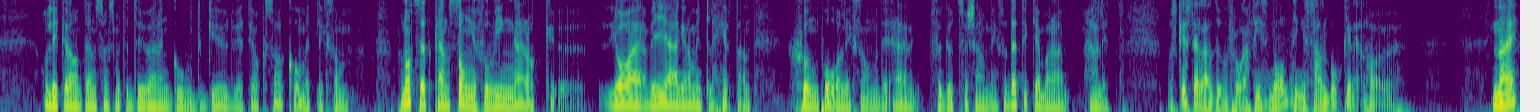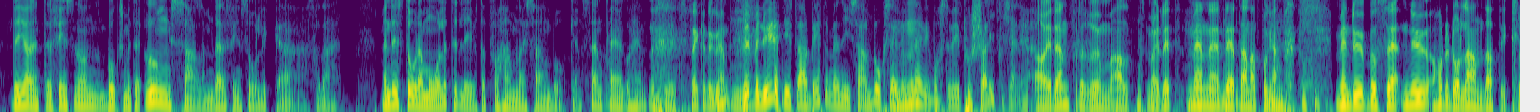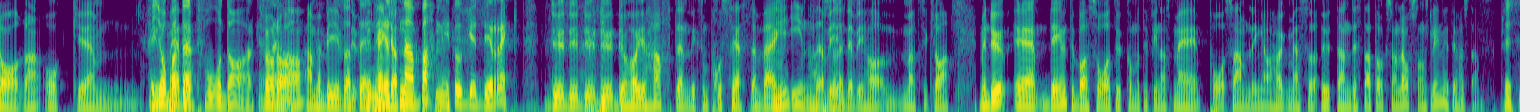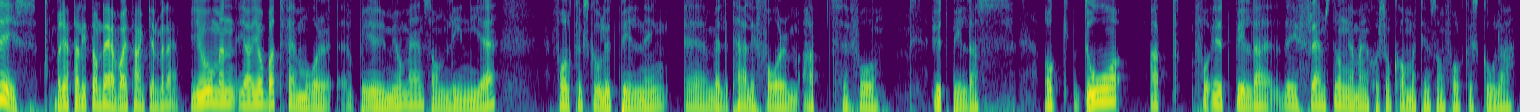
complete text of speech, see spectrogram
och likadant en sång som heter Du är en god Gud vet jag också har kommit liksom på något sätt kan sånger få vingar och eh, ja, vi äger dem inte längre utan sjung på liksom. Det är för Guds församling. Så det tycker jag bara är härligt. Då ska jag ställa en dum fråga. Finns någonting i psalmboken än? Nej, det gör det inte. Det finns någon bok som heter Ung psalm där det finns olika sådär. Men det är stora målet i livet att få hamna i psalmboken. Sen kan jag gå hem till Gud. Sen kan du gå hem. Mm. Men men nu är det ett nytt arbete med en ny psalmbok så Mm. vi måste vi pusha lite känner jag. Ja, i den får det rum allt möjligt. Men eh, det är ett annat program. Men du Bosse, nu har du då landat i Klara och... Jag har finns jobbat där det- två dagar kan Två jag säga. dagar. Ja. Men vi, Så att eh, vi ni är tänker att snabba, ni hugger direkt. du, du, du, du, du har ju haft en liksom process, en väg Mm, in där vi, där vi har mötts i Klara. Men du, eh, det är ju inte bara så att du kommer att finnas med på samlingar och högmässor, utan det startar också en lovsångslinje till hösten. Precis. Berätta lite om det, vad är tanken med det? Jo, men jag har jobbat fem år uppe i Umeå med en sån linje. Folkhögskoleutbildning, eh, en väldigt härlig form att få utbildas. Och då att få utbilda, det är främst unga människor som kommer till en sån folkhögskola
